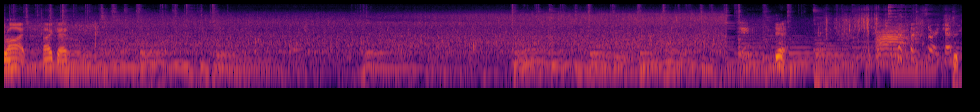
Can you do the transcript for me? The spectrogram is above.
Right, okay. Yeah. Sorry, Kathy.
